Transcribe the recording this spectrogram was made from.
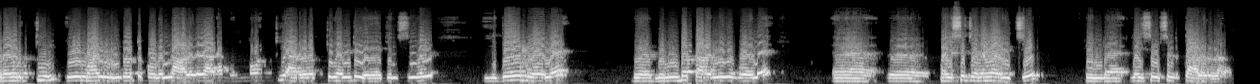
പ്രവൃത്തിയുമായി മുന്നോട്ട് പോകുന്ന ആളുകളാണ്. മുന്നൂറ്റി അറുപത്തിരണ്ട് ഏജൻസികൾ ഇതേപോലെ മുൻപ് പറഞ്ഞതുപോലെ പൈസ ചെലവഴിച്ച് പിന്നെ ലൈസൻസ് എടുത്ത ആളുകളാണ്.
